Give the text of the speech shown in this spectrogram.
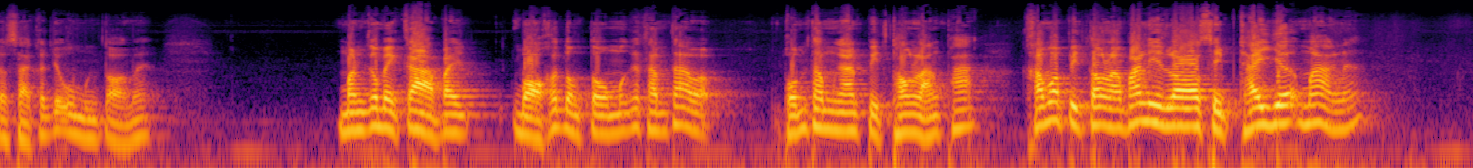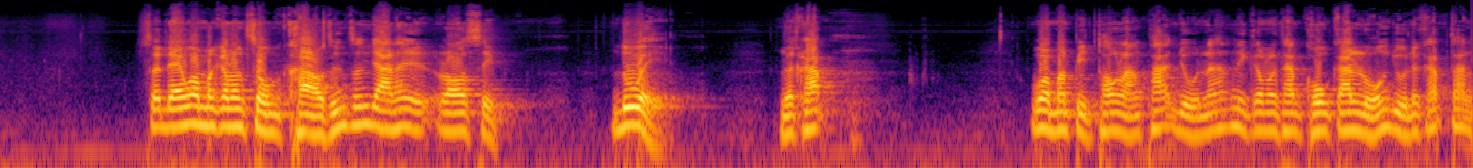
กษัตริย์เขาจะอุ้มมึงต่อไหมมันก็ไม่กล้าไปบอกเขาตรงๆ มันก็ทำท่าว่า ผมทำงานปิดทองหลังพระคำว่าปิดทองหลังพระนี่รอสิบใช้เยอะมากนะ แสดงว่ามันกำลังส่งข่าวถึงสัญญาณให้รอสิบด้วยนะครับ ว่ามันปิดทองหลังพระอยู่นะ นี่กำลังทำโครงการหลวงอยู่นะครับท่าน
